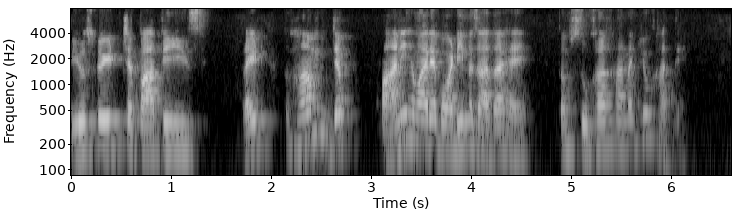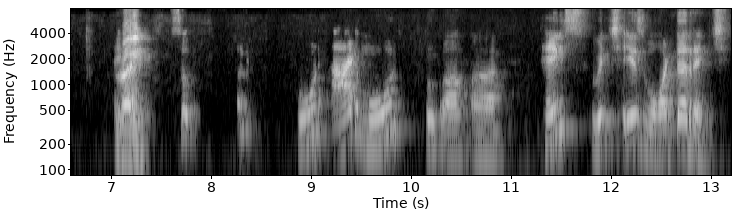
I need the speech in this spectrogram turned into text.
we use to eat chapatis right तो हम जब पानी हमारे बॉडी में ज़्यादा है तो हम सूखा खाना क्यों खाते हैं? Right. So food add more to, uh, uh, things which is water rich.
